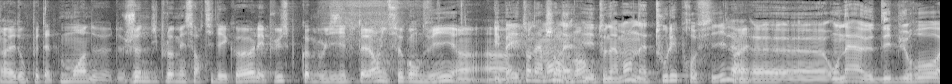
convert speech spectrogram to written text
Ouais, donc peut-être moins de, jeunes diplômés sortis d'école et plus, comme vous le disiez tout à l'heure, une seconde vie. Un, et ben, étonnamment, on a, étonnamment, on a tous les profils. on a des bureaux,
